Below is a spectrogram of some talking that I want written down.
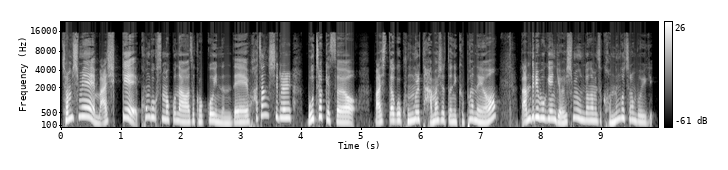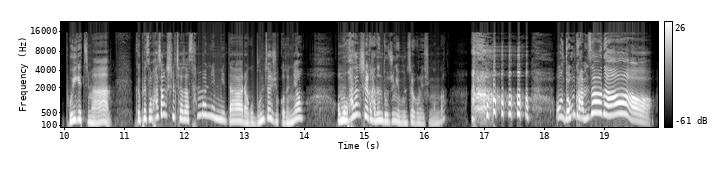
점심에 맛있게 콩국수 먹고 나와서 걷고 있는데 화장실을 못 찾겠어요. 맛있다고 국물 다 마셨더니 급하네요. 남들이 보기엔 열심히 운동하면서 걷는 것처럼 보이, 보이겠지만 급해서 화장실 찾아 3만입니다. 라고 문자 주셨거든요. 어머, 화장실 가는 도중에 문자 보내신 건가? 어, 너무 감사하다.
